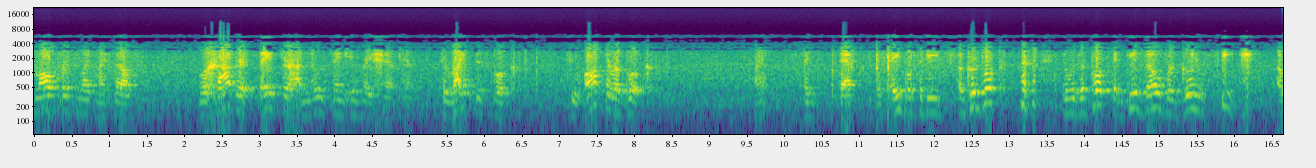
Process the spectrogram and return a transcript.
small person like myself to write this book, to author a book, right? And that was able to be a good book. it was a book that gives over good speech a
